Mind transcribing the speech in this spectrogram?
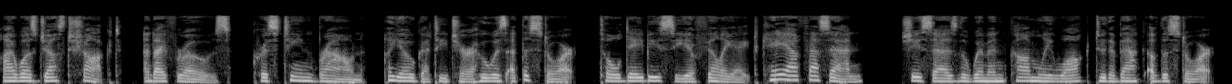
I was just shocked, and I froze. Christine Brown, a yoga teacher who was at the store, told ABC affiliate KFSN. She says the women calmly walked to the back of the store,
